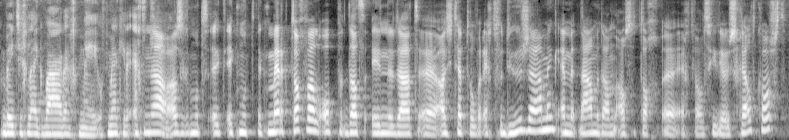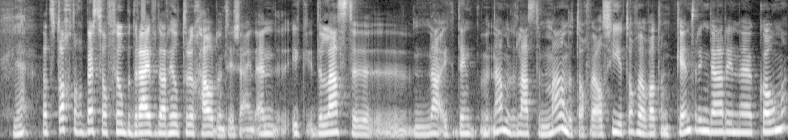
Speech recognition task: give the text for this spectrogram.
een beetje gelijkwaardig mee? Of merk je er echt Nou, als ik, moet, ik, ik, moet, ik merk toch wel op dat inderdaad, uh, als je het hebt over echt verduurzaming... en met name dan als het toch uh, echt wel serieus geld kost... Ja. dat er toch nog best wel veel bedrijven daar heel terughoudend in zijn. En ik, de laatste, uh, nou, ik denk met name de laatste maanden toch wel... zie je toch wel wat een kentering daarin komen...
